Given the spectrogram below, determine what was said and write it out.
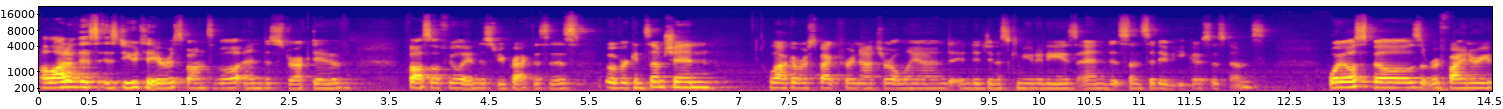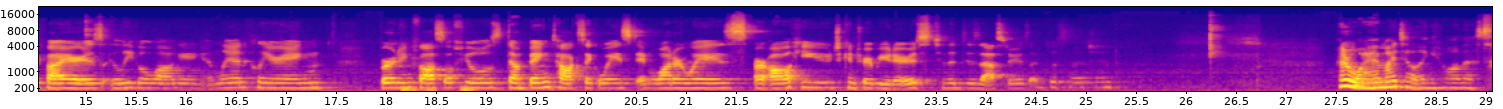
A lot of this is due to irresponsible and destructive fossil fuel industry practices, overconsumption, lack of respect for natural land, indigenous communities, and sensitive ecosystems. Oil spills, refinery fires, illegal logging and land clearing, burning fossil fuels, dumping toxic waste in waterways are all huge contributors to the disasters I've just mentioned. And why am I telling you all this?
